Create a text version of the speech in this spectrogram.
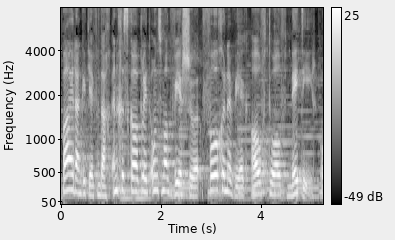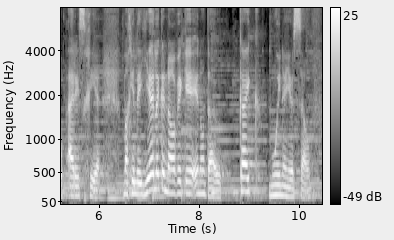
Baie dankie dat jy vandag ingeskakel het. Ons maak weer so volgende week 12:30 net hier op RSG. Mag jy 'n heerlike naweek hê en onthou, kyk mooi na jouself.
